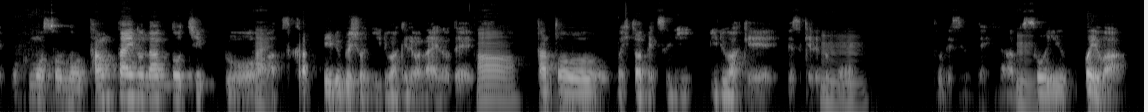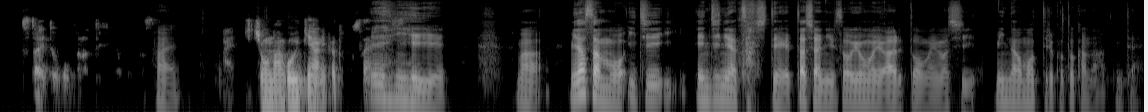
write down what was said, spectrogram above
ー僕もその単体の難度チップをはい扱っている部署にいるわけではないので、ああ。担当の人は別にいるわけですけれども、うんうん。そうですよね。あのうんそういう声は伝えておこうかなというふうに思います。はい。はい貴重なご意見ありがとうございえ、ます。いえいえ。まあ、皆さんも一エンジニアとして他社にそういう思いはあると思いますし、みんな思ってることかな、みたいな。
